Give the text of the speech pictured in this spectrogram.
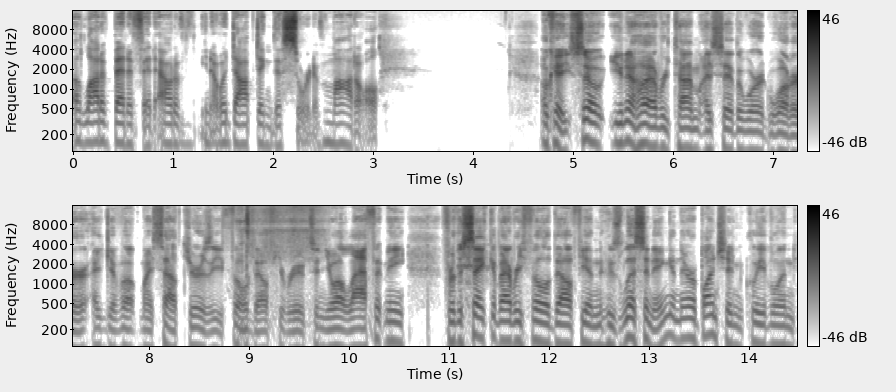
a lot of benefit out of, you know, adopting this sort of model. Okay, so you know how every time I say the word water, I give up my South Jersey, Philadelphia roots, and you all laugh at me. For the sake of every Philadelphian who's listening, and there are a bunch in Cleveland,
